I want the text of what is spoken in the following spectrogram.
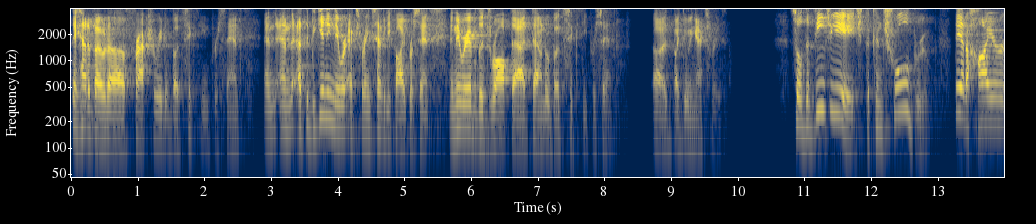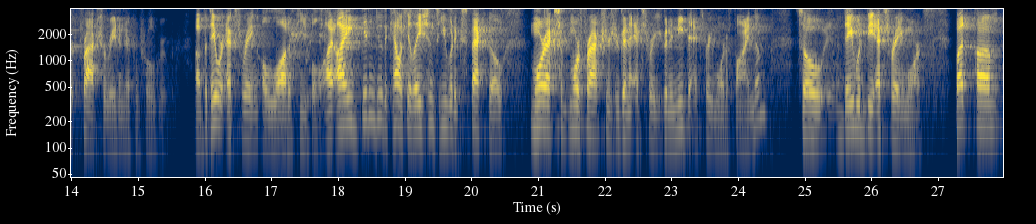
they had about a fracture rate of about 16%. And, and at the beginning, they were X-raying 75%, and they were able to drop that down to about 60% uh, by doing x-rays. So the VGH, the control group, they had a higher fracture rate in their control group. Uh, but they were x-raying a lot of people. I, I, didn't do the calculations you would expect, though. More, more fractures you're going to x-ray. You're going to need to x-ray more to find them. So they would be x-raying more. But um,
